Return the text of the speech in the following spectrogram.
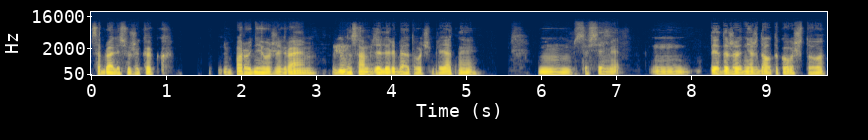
собрались уже как пару дней уже играем. Mm-hmm. На самом деле, ребята очень приятные. Со всеми... Я даже не ожидал такого, что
